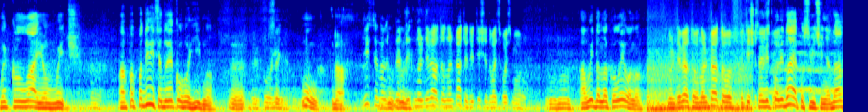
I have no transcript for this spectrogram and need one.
Миколайович. А по- подивіться, до якого гідно. е, якого це- гідно? Ну, да. Дійсно Ду- дуже. 09.05.2028 року. Угу. А видано коли воно? 09.05.2028 Це відповідає посвідчення, да?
